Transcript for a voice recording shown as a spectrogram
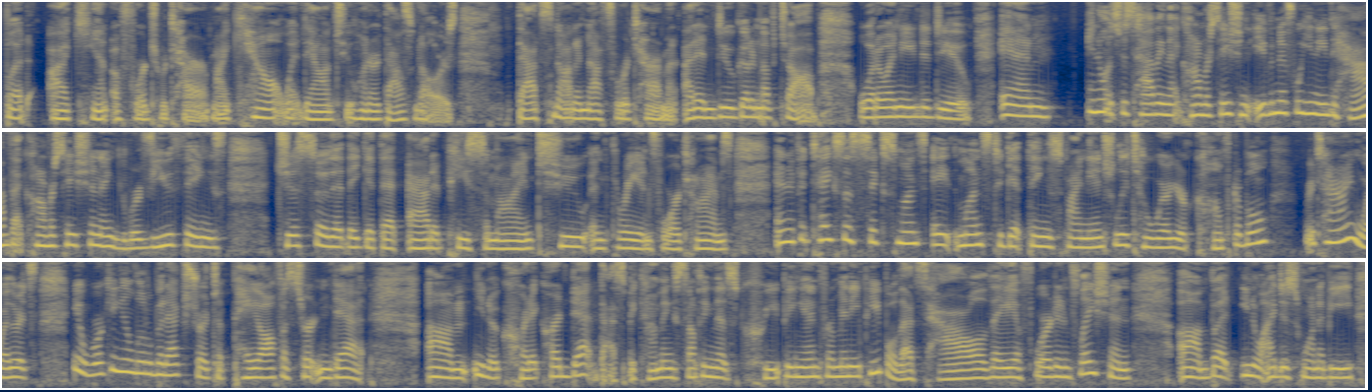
but I can't afford to retire. My account went down $200,000. That's not enough for retirement. I didn't do a good enough job. What do I need to do? And you know, it's just having that conversation, even if we need to have that conversation and review things just so that they get that added peace of mind two and three and four times. And if it takes us six months, eight months to get things financially to where you're comfortable retiring, whether it's, you know, working a little bit extra to pay off a certain debt, um, you know, credit card debt, that's becoming something that's creeping in for many people. That's how they afford inflation. Um, but, you know, I just want to be,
